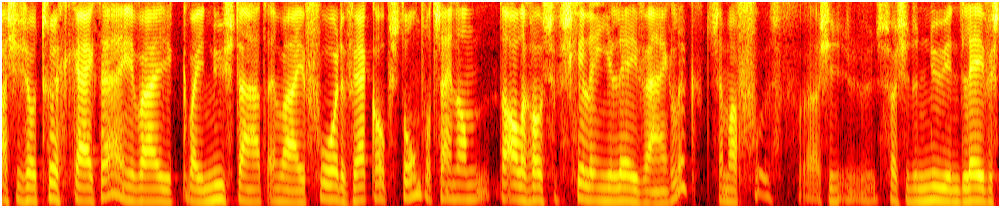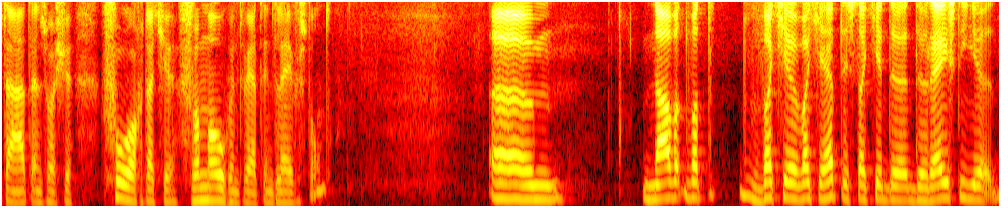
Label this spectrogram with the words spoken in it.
als je zo terugkijkt, hè, waar, je, waar je nu staat en waar je voor de verkoop stond? Wat zijn dan de allergrootste verschillen in je leven eigenlijk? Zeg maar, als je, zoals je er nu in het leven staat en zoals je voordat je vermogend werd in het leven stond? Ehm, nou, wat, wat, wat, je, wat je hebt is dat je de, de race die je.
